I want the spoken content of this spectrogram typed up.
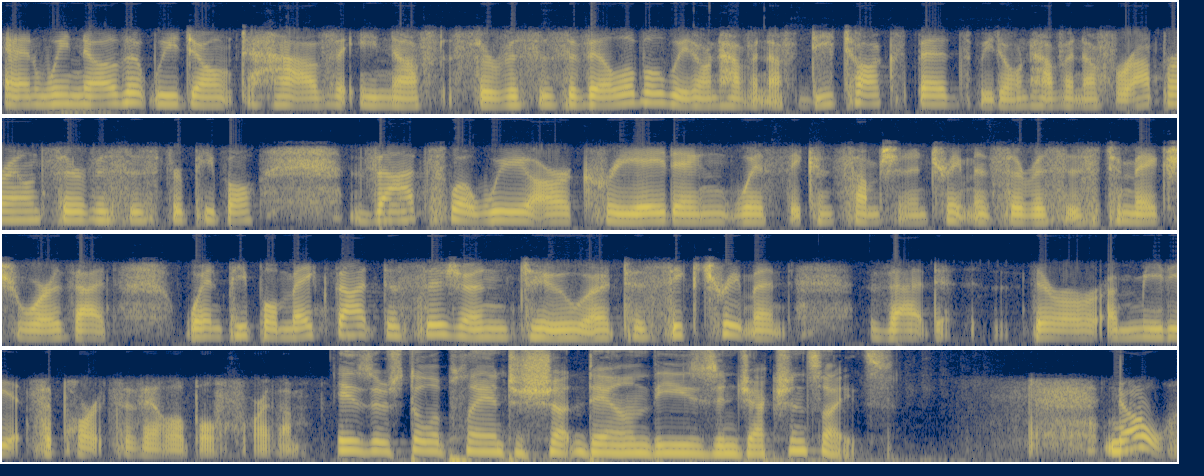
And we know that we don't have enough services available. We don't have enough detox beds. We don't have enough wraparound services for people. That's what we are creating with the consumption and treatment services to make sure that when people make that decision to, uh, to seek treatment, that there are immediate supports available for them. Is there still a plan to shut down these injection sites? No,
